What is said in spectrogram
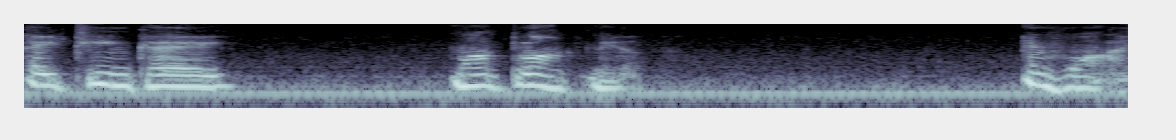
18K Mont Blanc nib, and why?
